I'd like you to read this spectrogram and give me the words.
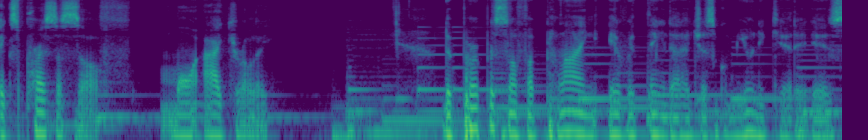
express ourselves more accurately. The purpose of applying everything that I just communicated is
